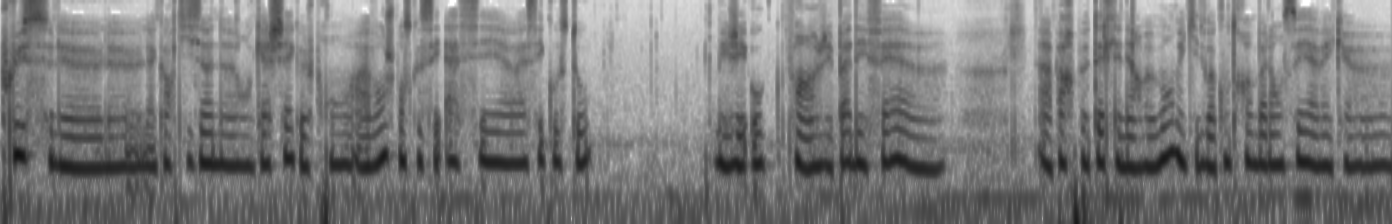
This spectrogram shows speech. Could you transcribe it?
Plus la cortisone en cachet que je prends avant, je pense que c'est assez, euh, assez costaud. Mais j'ai enfin pas d'effet euh, à part peut-être l'énervement mais qui doit contrebalancer avec euh,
